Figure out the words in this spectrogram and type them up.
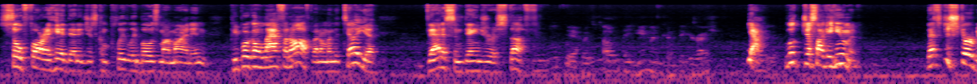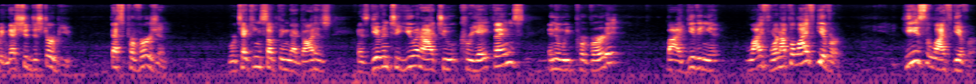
so far ahead that it just completely blows my mind. And people are going to laugh it off, but I'm going to tell you that is some dangerous stuff. Yeah. With totally human configuration. Yeah, look just like a human. That's disturbing. That should disturb you. That's perversion. We're taking something that God has, has given to you and I to create things, and then we pervert it by giving it life. We're not the life giver, He's the life giver.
